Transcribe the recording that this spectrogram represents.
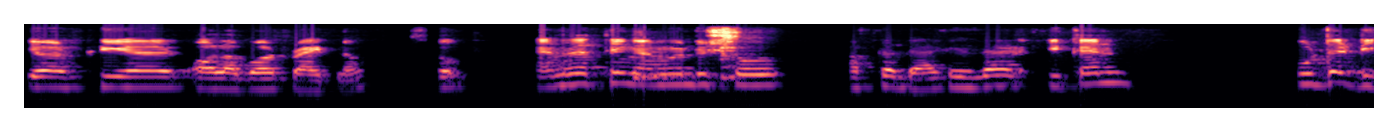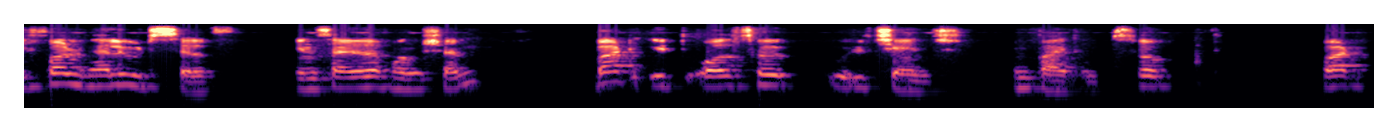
you're clear all about right now. So another thing I'm going to show after that is that you can put the default value itself inside the function, but it also will change in Python. So what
